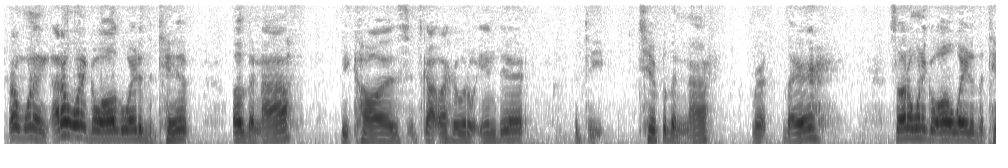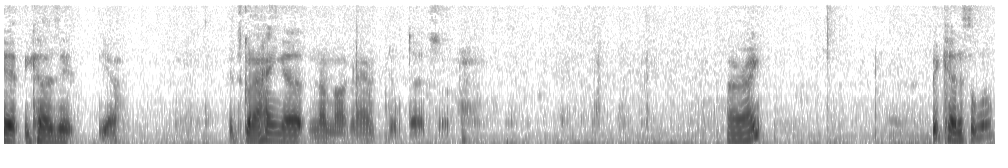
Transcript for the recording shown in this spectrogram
I don't want to. I don't want to go all the way to the tip of the knife because it's got like a little indent at the tip of the knife right there. So I don't want to go all the way to the tip because it, yeah, it's gonna hang up, and I'm not gonna have to deal with that. So, all right, we cut us a little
